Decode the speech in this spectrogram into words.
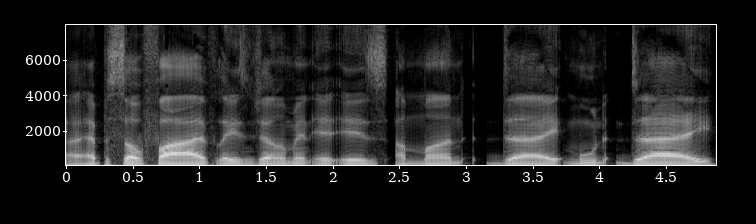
Uh, episode five, ladies and gentlemen, it is a Monday, Moon Day,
